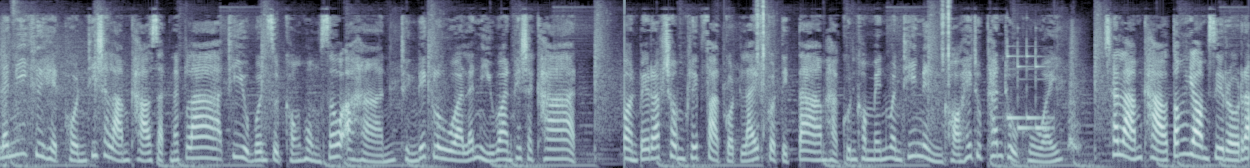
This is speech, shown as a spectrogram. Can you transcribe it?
และนี่คือเหตุผลที่ฉลามขาวสัตว์นักล่าที่อยู่บนสุดของห่วงโซ่อาหาร ถึงได้กลัวและหนีวานเพชฌฆาต ก่อนไปรับชมคลิปฝากกดไลค์กดติดตามหากคุณคอมเมนต์วันที่หนึ่งขอให้ทุกท่านถูกหวย ฉลามขาวต้องยอมซีโรร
